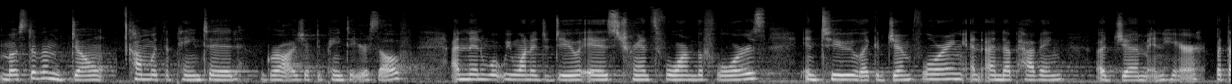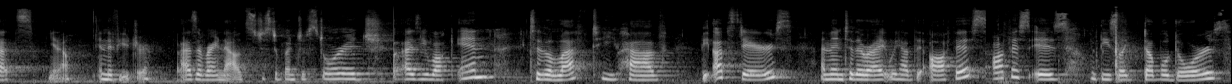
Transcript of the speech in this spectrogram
most of them don't come with a painted garage. You have to paint it yourself. And then what we wanted to do is transform the floors into like a gym flooring and end up having a gym in here. But that's, you know, in the future. As of right now, it's just a bunch of storage. As you walk in, to the left, you have the upstairs, and then to the right, we have the office. Office is with these like double doors,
